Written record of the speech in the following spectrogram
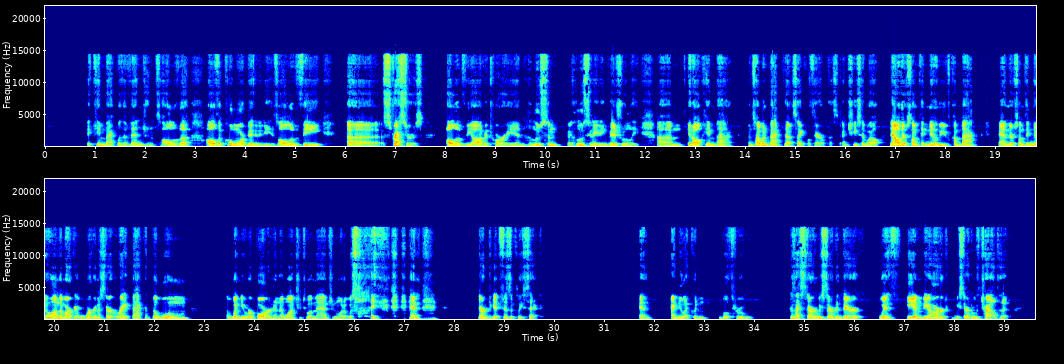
it came back with a vengeance. All of the all of the comorbidities, all of the uh, stressors, all of the auditory and hallucin- hallucinating visually, um, it all came back. And so I went back to that psychotherapist, and she said, "Well, now there's something new. You've come back, and there's something new on the market. We're going to start right back at the womb." when you were born and i want you to imagine what it was like and started to get physically sick and i knew i couldn't go through because I started, we started there with EMDR. We started with childhood,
